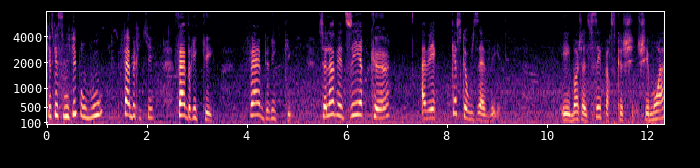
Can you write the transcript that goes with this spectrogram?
Qu'est-ce que signifie pour vous fabriquer? Fabriquer. Fabriquer. Cela veut dire que, avec qu'est-ce que vous avez? Et moi, je le sais parce que chez moi,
